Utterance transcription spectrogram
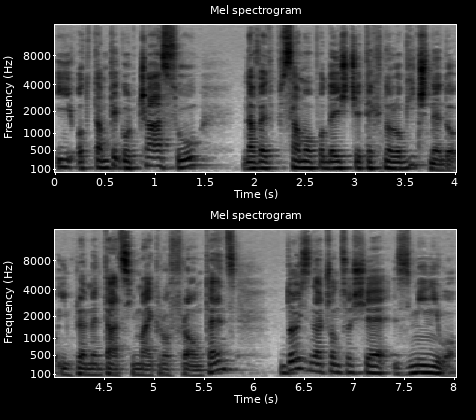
i od tamtego czasu nawet samo podejście technologiczne do implementacji microfrontends dość znacząco się zmieniło.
